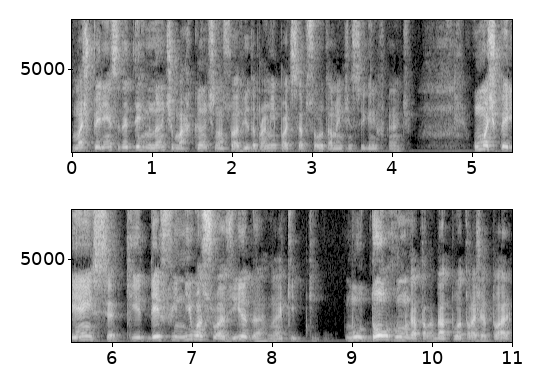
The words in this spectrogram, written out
Uma experiência determinante, marcante na sua vida, para mim, pode ser absolutamente insignificante. Uma experiência que definiu a sua vida, né, que, que mudou o rumo da, da tua trajetória,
